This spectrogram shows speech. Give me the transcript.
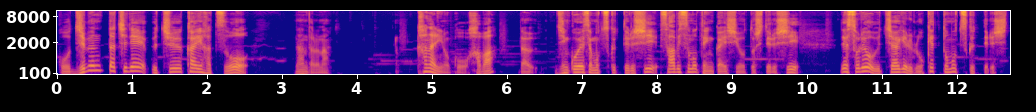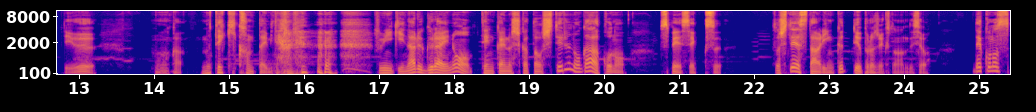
こう自分たちで宇宙開発を、なんだろうな、かなりのこう幅だ人工衛星も作ってるし、サービスも展開しようとしてるし、で、それを打ち上げるロケットも作ってるしっていう、もうなんか無敵艦隊みたいなね 雰囲気になるぐらいの展開の仕方をしてるのが、このスペース X、そしてスターリンクっていうプロジェクトなんですよ。で、このス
